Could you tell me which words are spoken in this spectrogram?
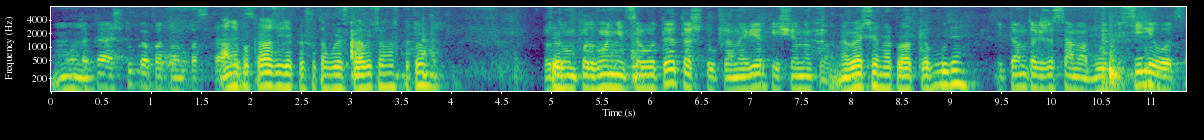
Вот такая штука потом А ну поставится. показуй, яка що там буде ставитися у нас потім. Потом подгонится вот эта штука, а наверх еще наклад. Наверху накладка буде. И там так же само будет усиливаться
